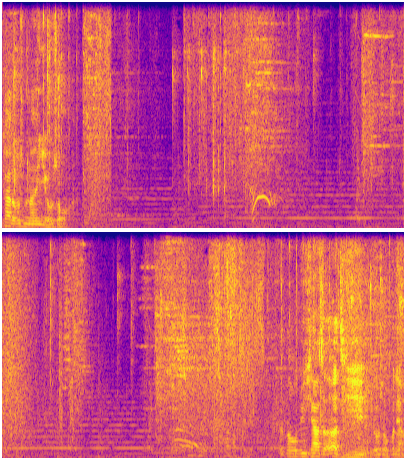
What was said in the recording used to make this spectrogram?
亚的为什么能游走啊？처치했습니다. 这刀逼瞎子二级游走不了。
